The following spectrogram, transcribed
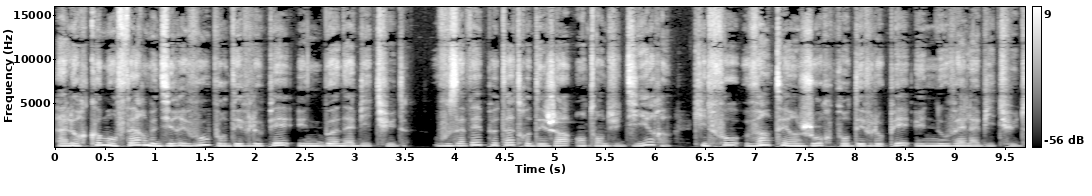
Alors comment faire, me direz-vous, pour développer une bonne habitude? Vous avez peut-être déjà entendu dire qu'il faut 21 jours pour développer une nouvelle habitude.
